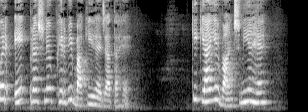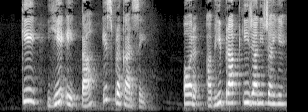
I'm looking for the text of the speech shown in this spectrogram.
पर एक प्रश्न फिर भी बाकी रह जाता है कि क्या यह वांछनीय है कि ये एकता इस प्रकार से और अभी प्राप्त की जानी चाहिए?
